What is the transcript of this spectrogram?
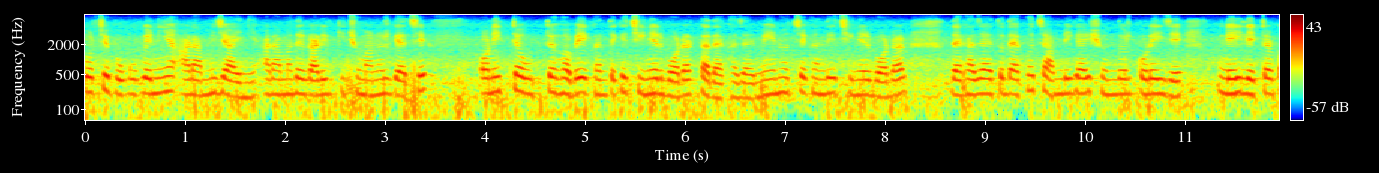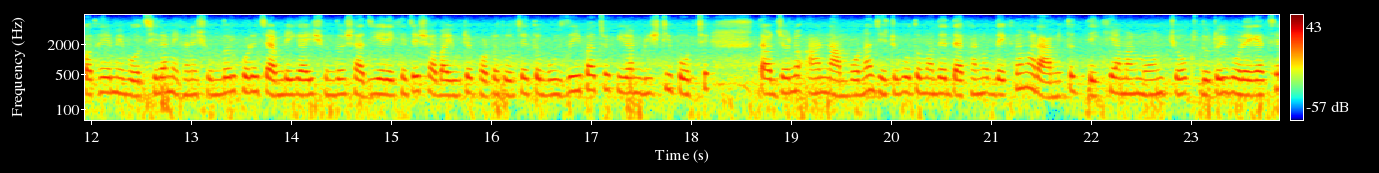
পড়ছে পুকুকে নিয়ে, আর আমি যাইনি। আর আমাদের গাড়ির কিছু মানুষ গেছে, অনেকটা উঠতে হবে। এখান থেকে চীনের বর্ডারটা দেখা যায়। মেন হচ্ছে এখান দিয়ে চীনের বর্ডার দেখা যায়। তো দেখো চামড়ি গাই সুন্দর করেই যে, এই লেকটার কথাই আমি বলছিলাম, এখানে সুন্দর করে চামড়ি গাই সুন্দর সাজিয়ে রেখেছে, সবাই উঠে ফটো তুলছে। তো বুঝতেই পারছ কিরাম বৃষ্টি পড়ছে, তার জন্য আর নামবো না। যেটুকু তোমাদের দেখানোর দেখলাম, আর আমি তো দেখে আমার মন, চোখ দুটোই ভরে গেছে।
